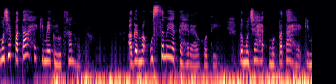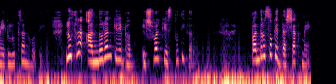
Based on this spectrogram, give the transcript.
मुझे पता है कि मैं एक लुथरन होता अगर मैं उस समय यह कह रहा होती तो मुझे पता है कि मैं एक लुथरन होती। लुथरन आंदोलन के लिए भग, ईश्वर की स्तुति करूँ। 1500 के दशक में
